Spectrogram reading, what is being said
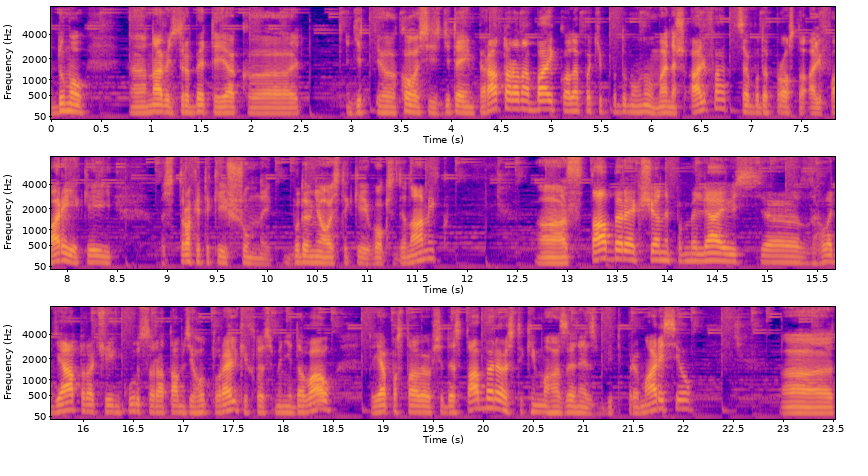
Думав навіть зробити як когось із дітей імператора на байку, але потім подумав, ну, в мене ж альфа, це буде просто альфарій, який ось трохи такий шумний. Буде в нього ось такий Vox Dynamic. Стабери, якщо я не помиляюсь, е, з гладіатора чи інкурсора, там з його турельки хтось мені давав, то я поставив сюди стабери, ось такі магазини від примарісів. Е,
